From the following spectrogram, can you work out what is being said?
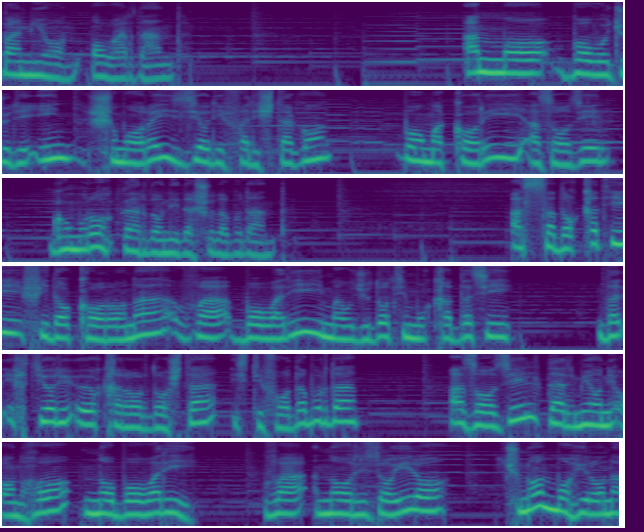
ба миён оварданд. Аммо бо вуҷуди ин шумораи зиёди фариштагон бо макории азозил гумроҳ гардонида шуда буданд. Аз садоқати фидокорона ва боварии мавҷудоти муқаддаси дар ихтиёри ӯ қарор дошта истифода бурда азозил дар миёни онҳо нобоварӣ ва норизоиро чунон моҳирона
